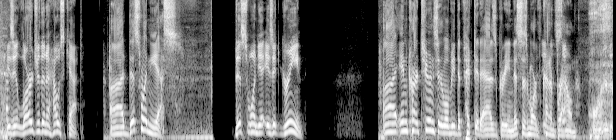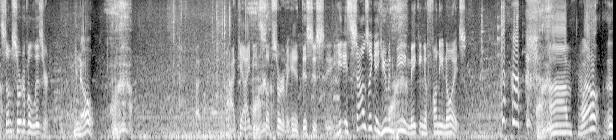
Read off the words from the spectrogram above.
is it larger than a house cat? Uh, this one, yes. This one, yeah. Is it green? Uh, in cartoons, it will be depicted as green. This is more kind it of some- brown. Is it some sort of a lizard? No. I, can, I need some sort of a hint. This is. It sounds like a human being making a funny noise. um, Well, uh,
